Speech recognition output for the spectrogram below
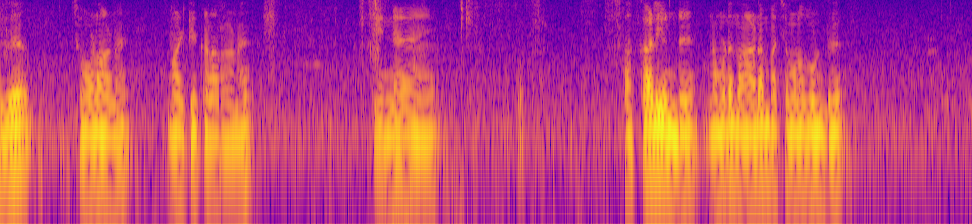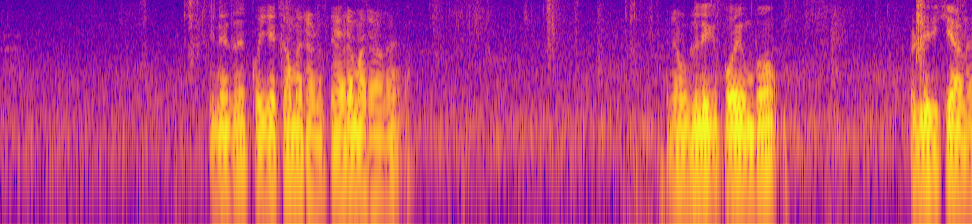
ഇത് ചോളാണ് മൾട്ടി കളറാണ് പിന്നെ തക്കാളി ഉണ്ട് നമ്മുടെ നാടൻ പച്ചമുളകുണ്ട്. പിന്നെ ഇത് കൊയ്യക്ക മരമാണ് പേരമരമാണ് പിന്നെ ഉള്ളിലേക്ക് പോയുമ്പോൾ വെള്ളിരിക്കയാണ്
